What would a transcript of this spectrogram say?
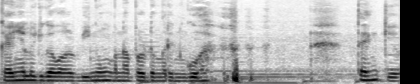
kayaknya lu juga awal bingung kenapa lu dengerin gue thank you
